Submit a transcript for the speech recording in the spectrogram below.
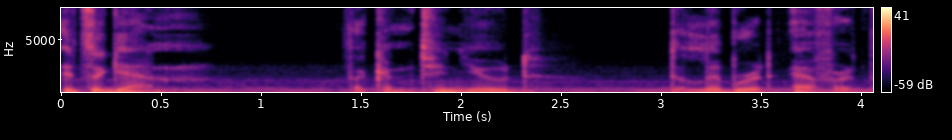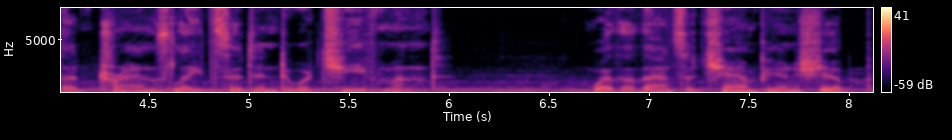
it's again the continued, deliberate effort that translates it into achievement, whether that's a championship,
